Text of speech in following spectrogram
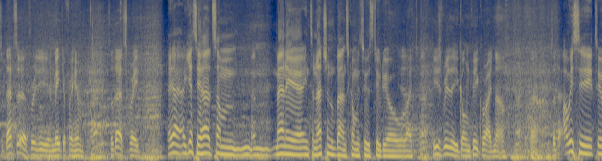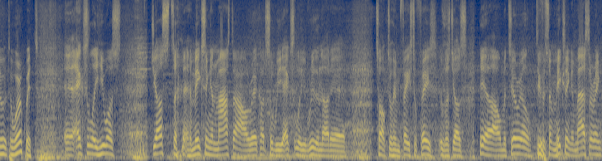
So that's uh, pretty major for him. So that's great. Yeah, I guess he had some um, many uh, international bands coming to the studio, right? He's really going big right now. Yeah. So that, How is he to, to work with? Uh, actually, he was just uh, mixing and master our record, so we actually really not uh, talk to him face to face. It was just here our material, do some mixing and mastering,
